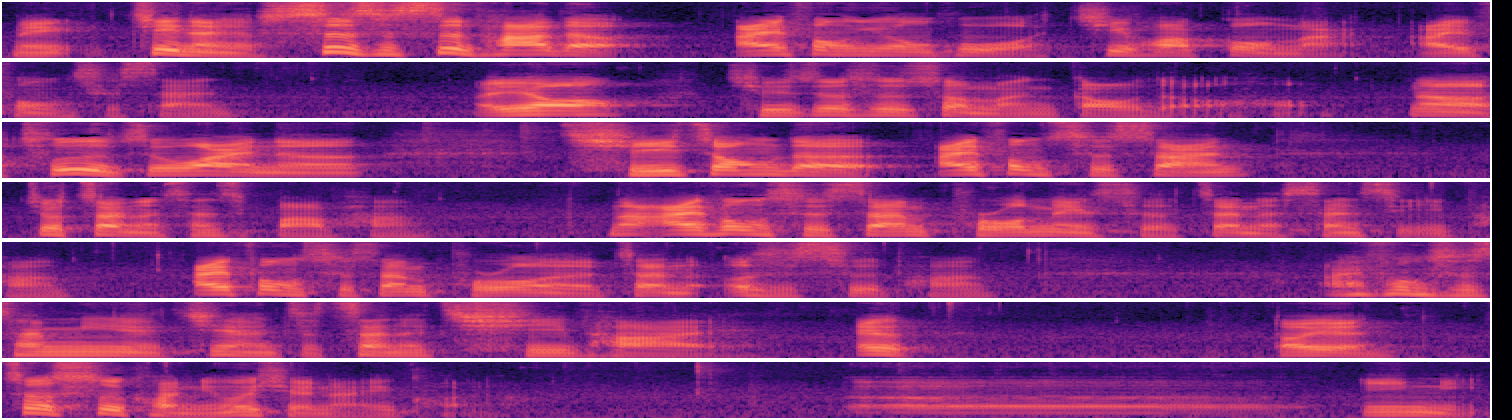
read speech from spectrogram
美竟然有四十四趴的。iPhone 用户计划购买 iPhone 十三，哎呦，其实这是算蛮高的哦。那除此之外呢，其中的 iPhone 十三就占了三十八趴，那 iPhone 十三 Pro Max 占了三十一趴，iPhone 十三 Pro 呢占了二十四趴，iPhone 十三 mini 竟然只占了七趴，哎哎，导演，这四款你会选哪一款啊？呃，依你，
